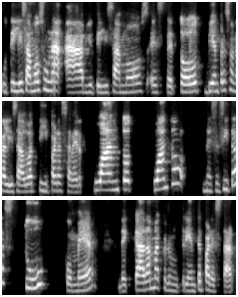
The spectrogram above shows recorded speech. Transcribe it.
utilizamos una app y utilizamos este, todo bien personalizado a ti para saber cuánto, cuánto necesitas tú comer de cada macronutriente para estar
